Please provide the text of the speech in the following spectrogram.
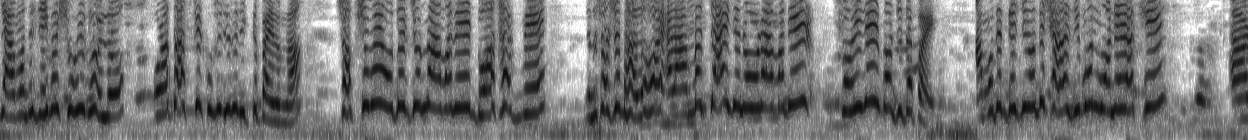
যে আমাদের যেভাবে শহীদ হলো, ওরা তো আজকে খুশি যেতে দেখতে পাইলো না। সবসময় ওদের জন্য আমাদের দোয়া থাকবে যেন সবসময় ভালো হয়, আর আমরা চাই যেন ওরা আমাদের শহীদের মর্যাদা পায়। আমাদের দেশ যেন সারা জীবন মনে রাখে। আর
